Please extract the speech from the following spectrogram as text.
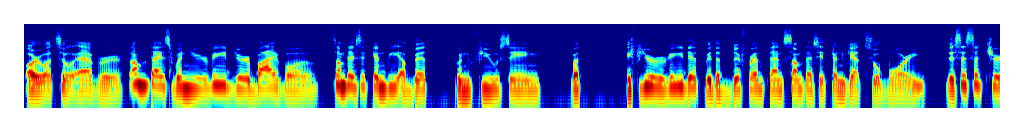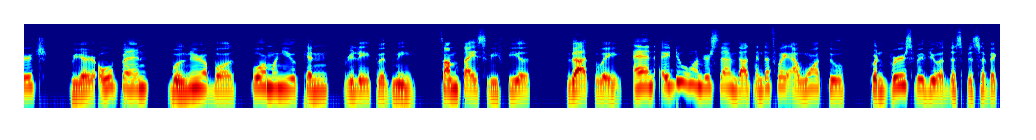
or whatsoever. Sometimes when you read your Bible, sometimes it can be a bit confusing. But if you read it with a different lens, sometimes it can get so boring. This is a church. We are open, vulnerable. Who among you can relate with me? Sometimes we feel that way. And I do understand that. And that's why I want to converse with you at the specific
